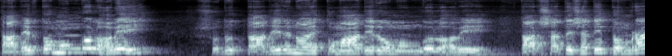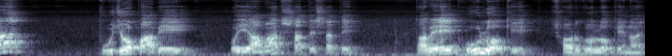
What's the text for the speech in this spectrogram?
তাদের তো মঙ্গল হবেই। শুধু তাদের নয়, তোমাদেরও মঙ্গল হবে। তার সাথে সাথে তোমরা পুজো পাবে ওই আমার সাথে সাথে। তবে ভূলোকে, স্বর্গলোকে নয়।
